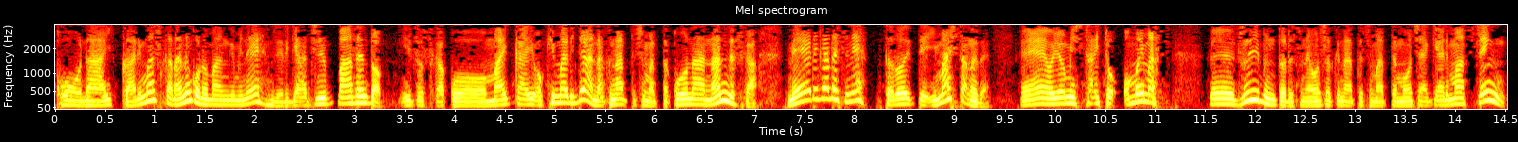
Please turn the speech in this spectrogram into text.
コーナー1個ありますからね、この番組ね。ゼリギ80%。いつすかこう、毎回お決まりではなくなってしまったコーナーなんですが、メールがですね、届いていましたので、えーお読みしたいと思います。えー、随分とですね、遅くなってしまって申し訳ありません。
